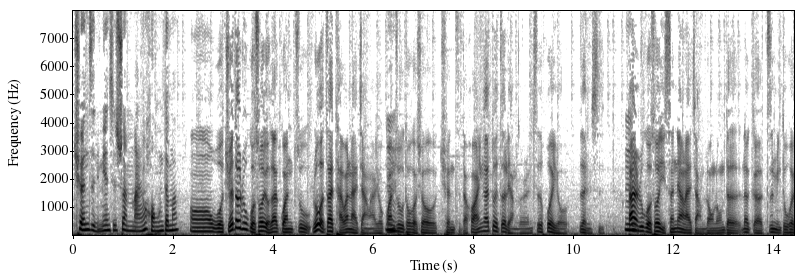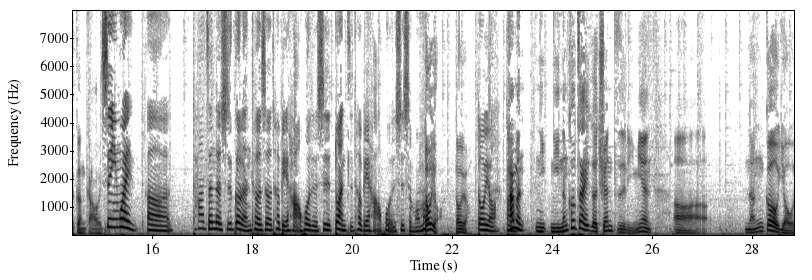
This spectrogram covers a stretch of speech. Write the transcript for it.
圈子里面是算蛮红的吗？哦、我觉得如果说有在关注，如果在台湾来讲啊，有关注脱口秀圈子的话，应该对这两个人是会有认识。嗯当然，如果说以声量来讲，龙龙的那个知名度会更高一点。是因为呃，他真的是个人特色特别好，或者是段子特别好，或者是什么吗？都有，都有。都有。他们，你你能够在一个圈子里面，呃，能够有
